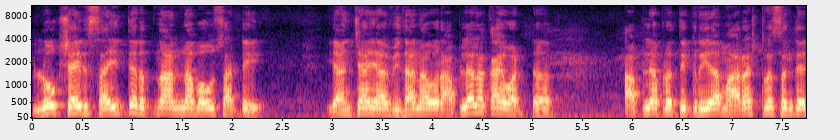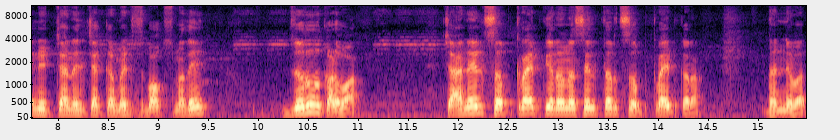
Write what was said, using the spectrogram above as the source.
लोकशाहीर साहित्यरत्न अण्णाभाऊ साठे यांच्या या विधानावर आपल्याला काय वाटतं? आपल्या प्रतिक्रिया महाराष्ट्र संध्या न्यूज चॅनलच्या कमेंट्स बॉक्समध्ये जरूर कळवा. चॅनेल सबस्क्राईब केलं नसेल तर सबस्क्राईब करा. धन्यवाद.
